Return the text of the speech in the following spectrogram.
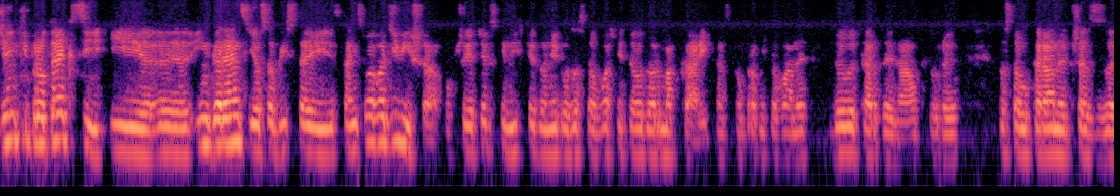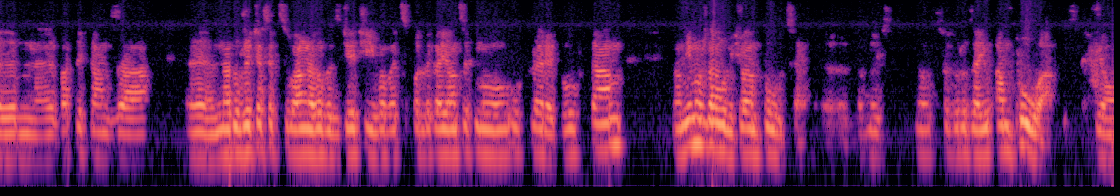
dzięki protekcji i ingerencji osobistej Stanisława Dziwisza, po przyjacielskim liście do niego został właśnie Teodor McCarrick, ten skompromitowany były kardynał, który został ukarany przez Watykan za E, nadużycia seksualne wobec dzieci i wobec podlegających mu kleryków, tam no, nie można mówić o ampułce. E, to jest no, swego rodzaju ampuła z krwią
